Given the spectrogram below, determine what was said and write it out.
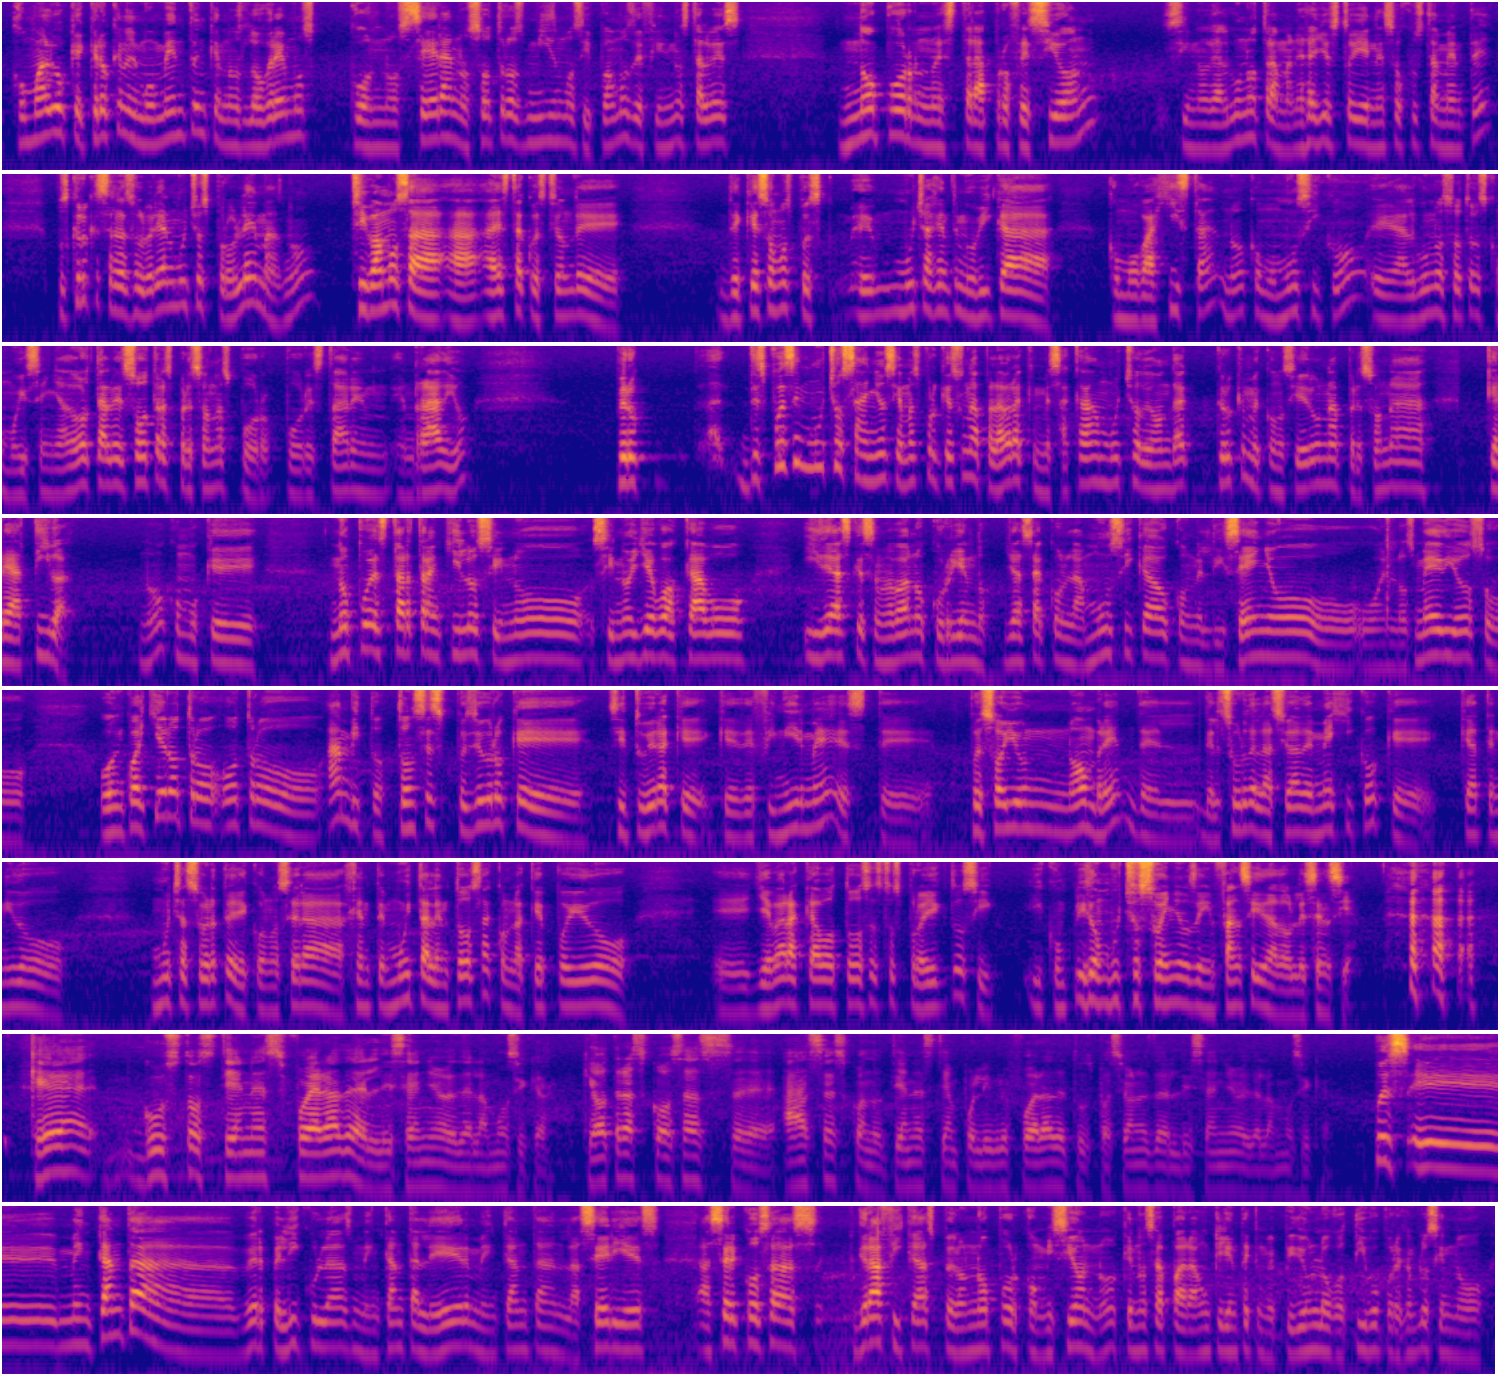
como algo que creo que en el momento en que nos logremos conocer a nosotros mismos y podamos definirnos tal vez no por nuestra profesión, sino de alguna otra manera, yo estoy en eso justamente, pues creo que se resolverían muchos problemas, ¿no? Si vamos a, esta cuestión de, de qué somos, pues eh, mucha gente me ubica como bajista, ¿no? Como músico, eh, algunos otros como diseñador, tal vez otras personas por, por estar en, en, radio. Pero ah, después de muchos años, y además porque es una palabra que me sacaba mucho de onda, creo que me considero una persona creativa, ¿no? Como que no puedo estar tranquilo si no, si no llevo a cabo ideas que se me van ocurriendo, ya sea con la música o con el diseño o, en los medios o, en cualquier otro, otro ámbito. Entonces, pues yo creo que si tuviera que, definirme, este, pues soy un hombre del, sur de la Ciudad de México que, ha tenido mucha suerte de conocer a gente muy talentosa con la que he podido eh, llevar a cabo todos estos proyectos y, y cumplido muchos sueños de infancia y de adolescencia. ¿Qué gustos tienes fuera del diseño y de la música? ¿Qué otras cosas eh, haces cuando tienes tiempo libre fuera de tus pasiones del diseño y de la música? Pues eh, me encanta ver películas, me encanta leer, me encantan las series, hacer cosas gráficas, pero no por comisión, ¿no? Que no sea para un cliente que me pidió un logotipo, por ejemplo, sino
